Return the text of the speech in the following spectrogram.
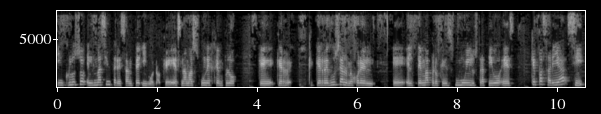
Incluso el más interesante, y bueno, que es nada más un ejemplo que, que, reduce a lo mejor el, eh, el tema, pero que es muy ilustrativo, es ¿qué pasaría si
